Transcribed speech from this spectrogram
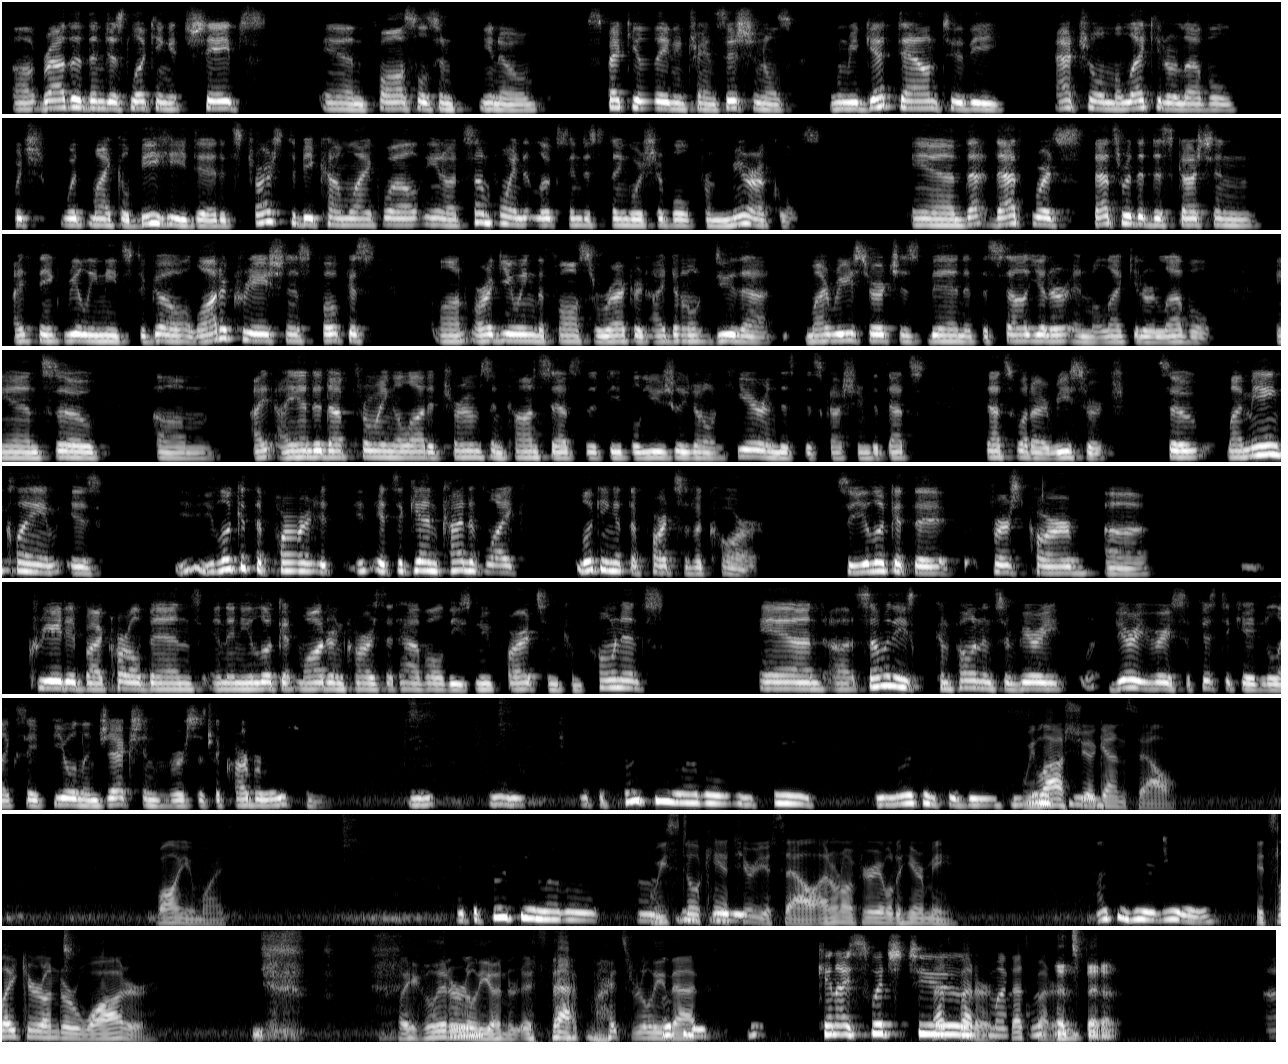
uh, rather than just looking at shapes and fossils and you know speculating transitionals when we get down to the actual molecular level which what michael behe did it starts to become like well you know at some point it looks indistinguishable from miracles. And that that's where it's that's where the discussion i think really needs to go. A lot of creationists focus on arguing the fossil record. I don't do that. My research has been at the cellular and molecular level. And so um, I, I ended up throwing a lot of terms and concepts that people usually don't hear in this discussion but that's that's what i research so my main claim is you, look at the part it, it, it's again kind of like looking at the parts of a car so you look at the first car uh, created by Carl Benz, and then you look at modern cars that have all these new parts and components. And uh, some of these components are very, very, very sophisticated, like say fuel injection versus the carburation. And, and at the protein level, we see the emergence of these. We lost you again, Sal. Volume wise. At the protein level, uh, We still can't hear you, Sal. I don't know if you're able to hear me. I can hear you. It's like you're underwater. like literally under. It's that. It's really that. Can I switch to? That's better. my- That's better. That's better.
